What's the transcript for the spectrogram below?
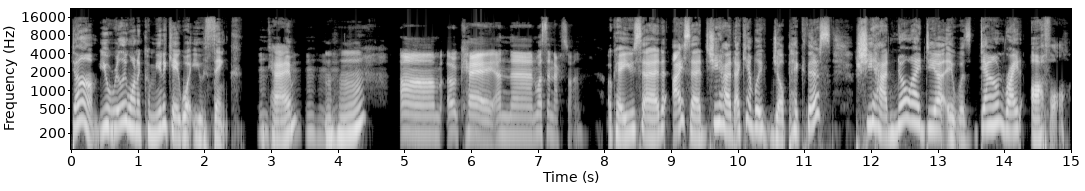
dump. You really want to communicate what you think. Okay. hmm Mm-hmm. Um. Okay. And then what's the next one? Okay, you said, I said she had, I can't believe Jill picked this. She had no idea it was downright awful.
